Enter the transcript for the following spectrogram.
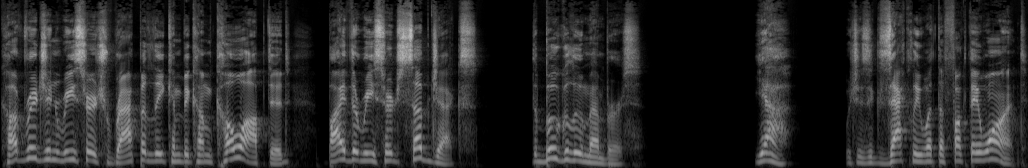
coverage and research rapidly can become co opted by the research subjects, the Boogaloo members. Yeah, which is exactly what the fuck they want.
